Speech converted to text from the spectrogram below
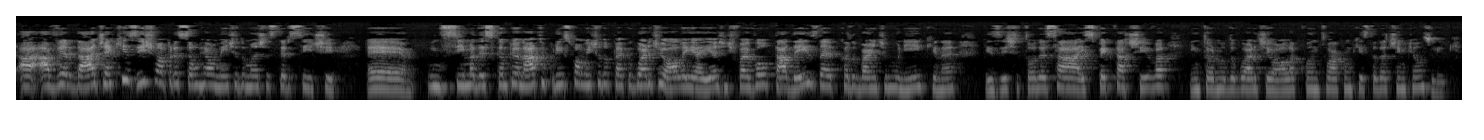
a, a verdade é que existe uma pressão realmente do Manchester City é, em cima desse campeonato e principalmente do Pep Guardiola. E aí a gente vai voltar desde a época do Bayern de Munique, né? Existe toda essa expectativa em torno do Guardiola quanto à conquista da Champions League.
